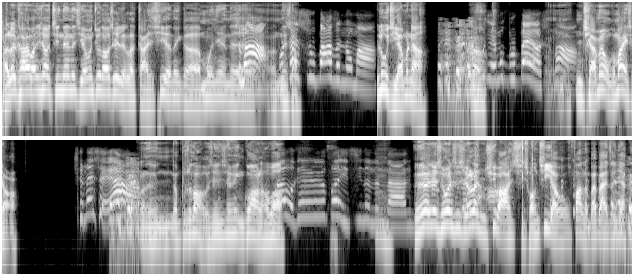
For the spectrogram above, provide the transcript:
好了，开玩笑，今天的节目就到这里了，感谢那个默念的什么？嗯那啥十八分钟吗？录节目呢。录嗯，节目不是半小时吗？你前面有个麦手，前面谁呀？嗯，那不知道，我先先给你挂了，好不好？我跟哎，行了，行了，你去吧，起床气呀，我饭了，拜拜，再见。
